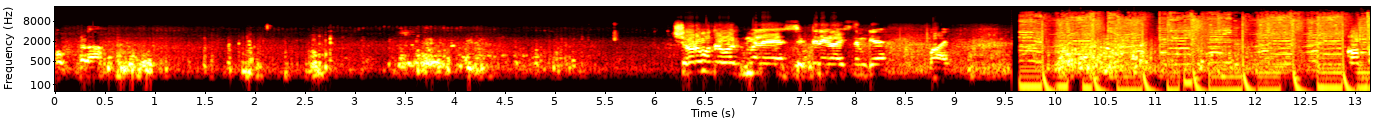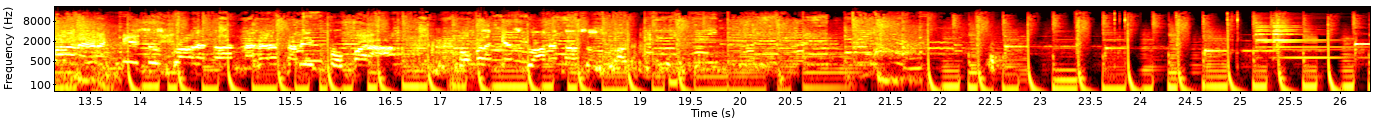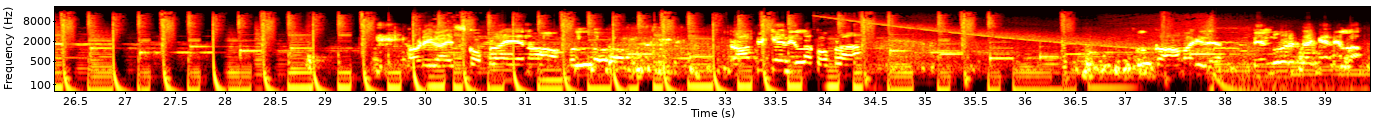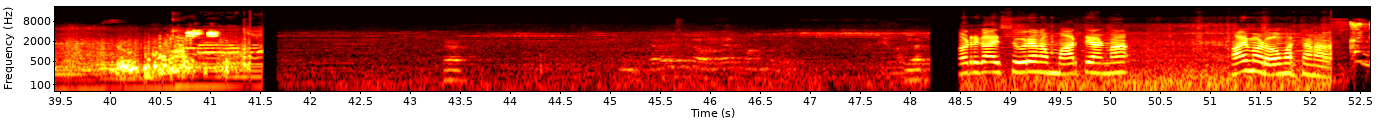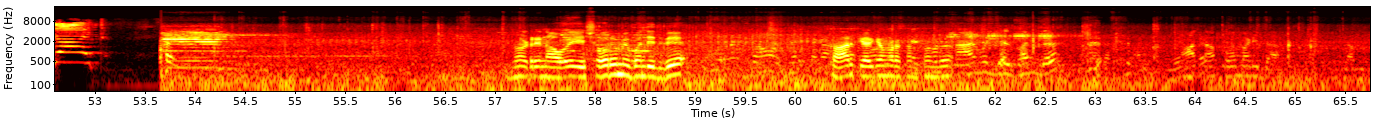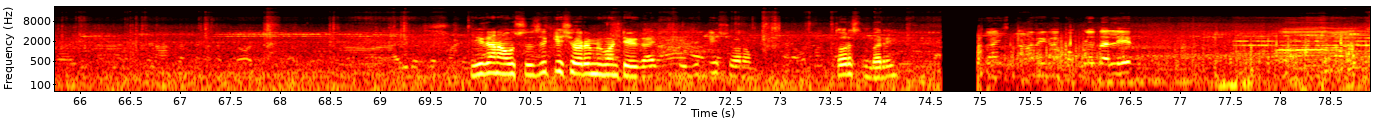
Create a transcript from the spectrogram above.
ಕೊಪ್ಪಳ. ಶೋರೂಮ್ ಹತ್ರ ಹೋದ್ಮೇಲೆ ಸಿಗ್ತೀನಿ ಗಾಯ್ಸ್ ನಿಮ್ಗೆ. ಬಾಯ್ ಕೊಪ್ಪಳ ನಗರಕ್ಕೆ ಸುಸ್ವಾಗತ ನಗರಸಭೆ ಕೊಪ್ಪಳ. ಕೊಪ್ಪಳಕ್ಕೆ ಸ್ವಾಗತ, ಸುಸ್ವಾಗತ. ನೋಡಿ ಗಾಯ್ಸ್ ಕೊಪ್ಪಳ ಏನೋ ಫುಲ್ ಟ್ರಾಫಿಕ್ ಏನಿಲ್ಲ ಕೊಪ್ಪಳ. ಫುಲ್ ಕಾಮ್ ಆಗಿದೆ. ಬೆಂಗಳೂರು ಇದ್ದಂಗೇನಿಲ್ಲ ನೋಡ್ರಿ ಗಾಯ್ಸ್ ಸೂರ್ಯ ನಮ್ಮ ಮಾರ್ತಿ ಅಣ್ಣ. ಹಾಯ್ ಮಾಡು ಮಾರ್ತಣ್ಣ ನೋಡ್ರಿ ನಾವು ಈ ಶೋರೂಮಿಗೆ ಬಂದಿದ್ವಿ. ಕಾರ್ ಕೇಳ್ಕೊಂಬರಕಂತಂದು ಈಗ ನಾವು ಸುಜುಕಿ ಶೋರೂಮಿಗೆ ಹೊಂಟೀವಿ ಗಾಯ್ಸ್ ಸುಜುಕಿ ಶೋರೂಮ್ ತೋರಿಸ್ತೀನಿ ಬರ್ರಿ. ಗಾಯ್ಸ್ ನಾವೀಗ ಕೊಪ್ಪಳದಲ್ಲಿ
